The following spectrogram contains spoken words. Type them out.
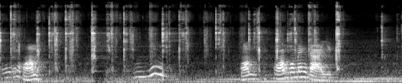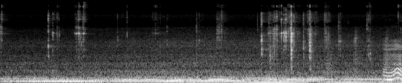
โอ้หอม หอม หอมก็แม่งด่าอีกอืม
